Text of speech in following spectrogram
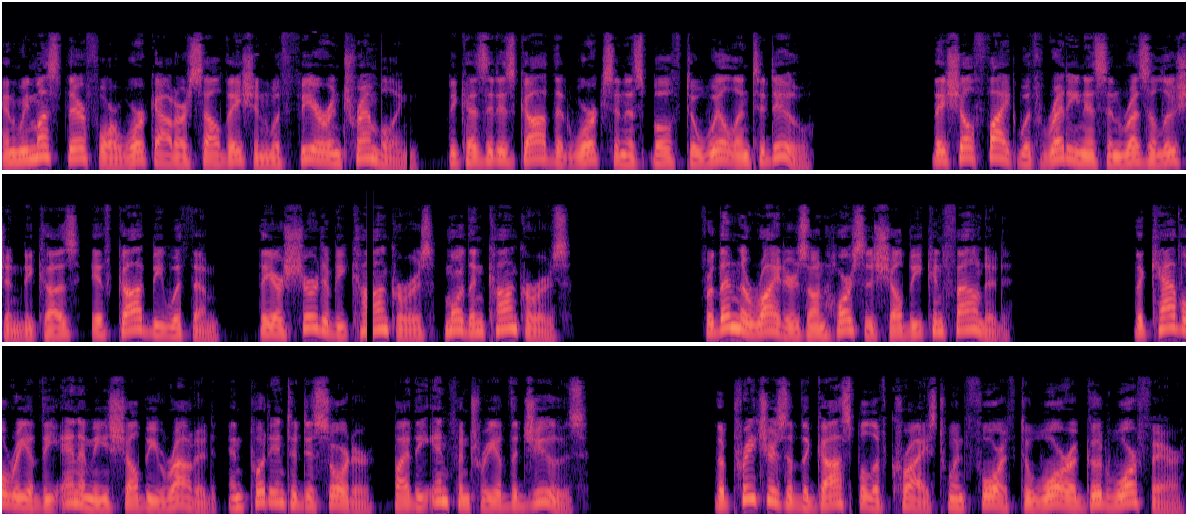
and we must therefore work out our salvation with fear and trembling, because it is God that works in us both to will and to do. They shall fight with readiness and resolution because, if God be with them, they are sure to be conquerors more than conquerors. For then the riders on horses shall be confounded. The cavalry of the enemies shall be routed and put into disorder by the infantry of the Jews. The preachers of the gospel of Christ went forth to war a good warfare,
